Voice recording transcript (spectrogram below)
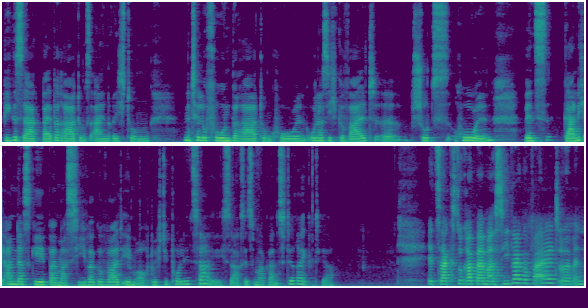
wie gesagt, bei Beratungseinrichtungen eine Telefonberatung holen oder sich Gewaltschutz holen, wenn es gar nicht anders geht, bei massiver Gewalt eben auch durch die Polizei. Ich sage es jetzt mal ganz direkt, ja. Jetzt sagst du gerade bei massiver Gewalt oder wenn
